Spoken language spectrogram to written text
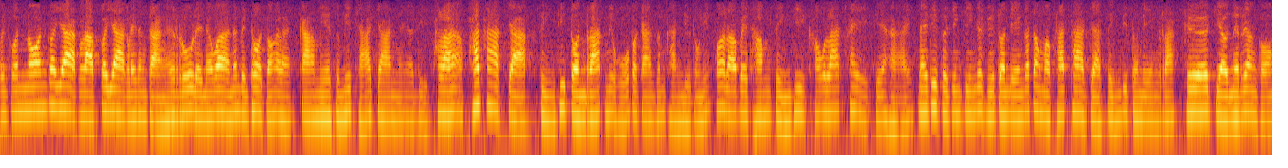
เป็นคนนอนก็ยากหลับก็ยากอะไรต่างๆ ให้รู้เลยนะว่า นั่นเป็นโทษของอะไร กาเมสุมิชฌาจารในอดีตพระพัดภาคจากสิ่งที่ตนรักนี่โหประการสำคัญอยู่ตรงนี้ เพราะเราไปทำสิ่งที่เขารักให้เสียหาย ในที่สุดจริง ๆ ก็คือตนเองก็ต้องมาพลัดพากจากสิ่งที่ตนเองรัก คือเกี่ยวในเรื่องของ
